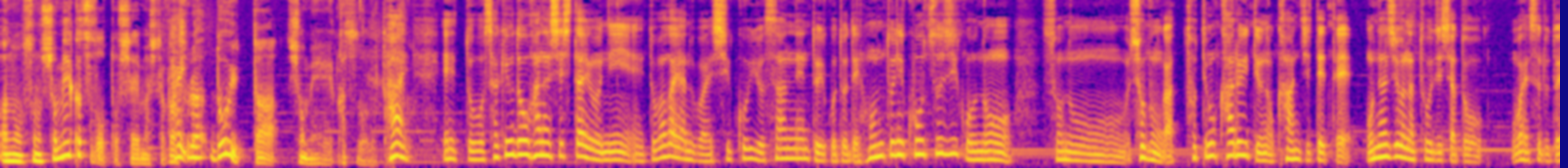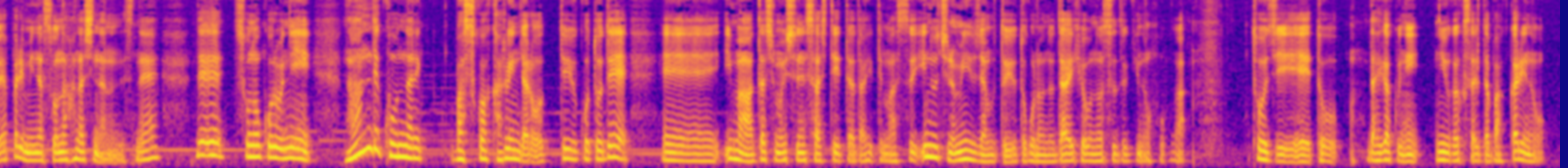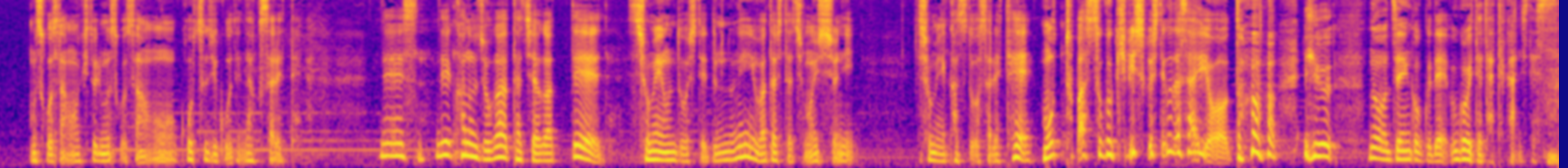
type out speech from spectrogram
あのその署名活動とおっしゃいましたが、はいそれはどういった署名活動だった。はい、えっと先ほどお話ししたように、えっと我が家の場合執行猶予3年ということで本当に交通事故のその処分がとても軽いというのを感じてて同じような当事者とお会いするとやっぱりみんなそんな話になるんですね。でその頃になんでこんなに罰則が軽いんだろうっていうことで、えー今私も一緒にさせていただいてます命のミュージアムというところの代表の鈴木の方が当時、えー、と大学に入学されたばっかりの息子さんを一人息子さんを交通事故で亡くされてでで彼女が立ち上がって署名運動をしているのに私たちも一緒に署名活動されてもっと罰則厳しくしてくださいよ というのを全国で動いてたって感じです。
